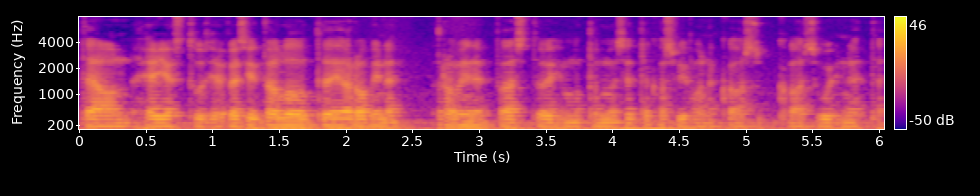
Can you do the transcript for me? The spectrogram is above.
Tämä on, heijastuu siihen vesitalouteen ja ravinne ravinnepäästöihin, mutta myös että kasvihuonekaasuihin, että,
